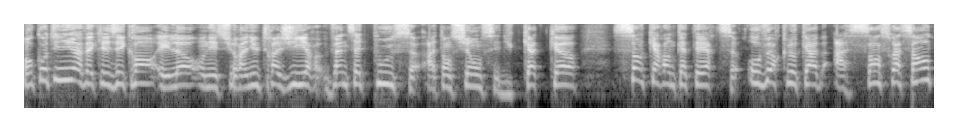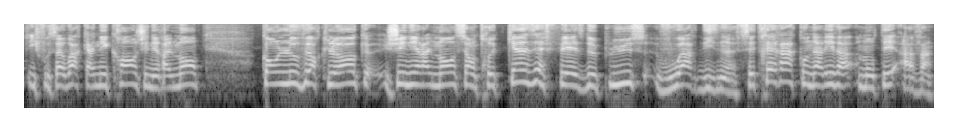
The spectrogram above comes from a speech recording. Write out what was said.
On continue avec les écrans et là on est sur un Ultra Gear 27 pouces. Attention, c'est du 4K, 144 Hz, overclockable à 160. Il faut savoir qu'un écran généralement quand l'overclock, généralement, c'est entre 15 fps de plus, voire 19. C'est très rare qu'on arrive à monter à 20.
